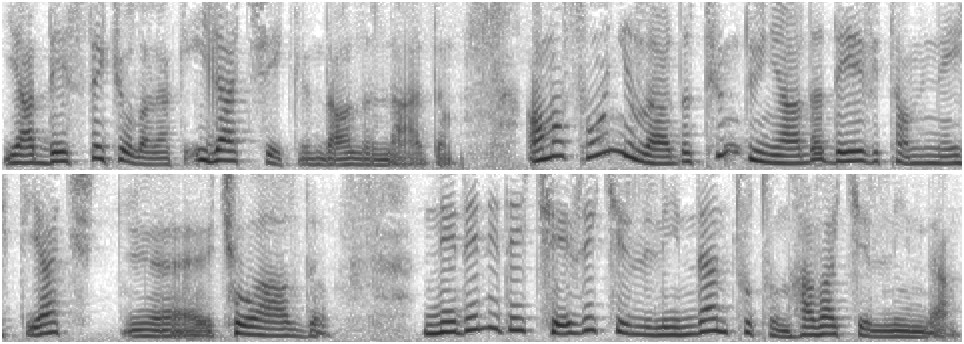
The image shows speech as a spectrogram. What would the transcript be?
ya destek olarak ilaç şeklinde alırlardı. Ama son yıllarda tüm dünyada D vitaminine ihtiyaç e, çoğaldı. Nedeni de çevre kirliliğinden tutun, hava kirliliğinden,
